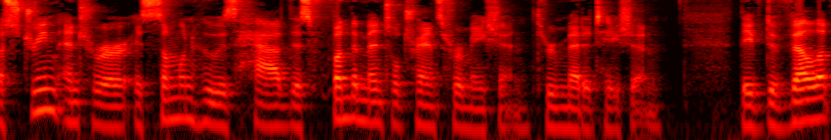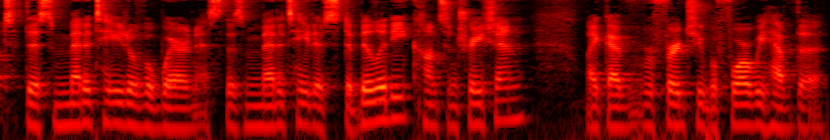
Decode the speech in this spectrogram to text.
a stream enterer is someone who has had this fundamental transformation through meditation. They've developed this meditative awareness, this meditative stability, concentration. Like I've referred to before, we have the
